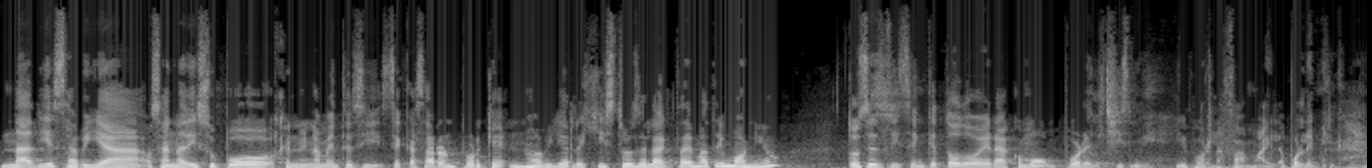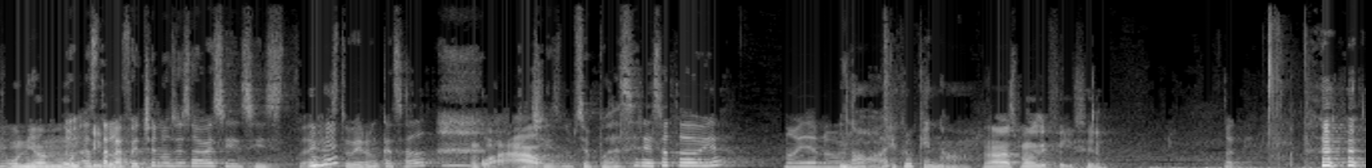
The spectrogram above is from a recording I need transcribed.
nadie sabía, o sea, nadie supo genuinamente si se casaron porque no había registros del acta de matrimonio. Entonces dicen que todo era como por el chisme y por la fama y la polémica. Unión múltiple. Hasta la fecha no se sabe si, si est- estuvieron casados. Wow. ¿Se puede hacer eso todavía? No, ya no. No, yo creo que no. No, es muy difícil. Ok.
